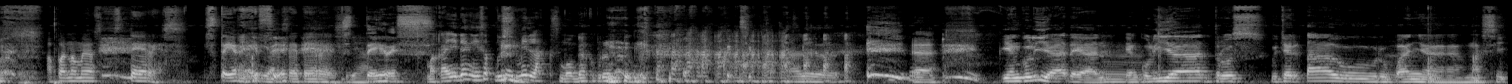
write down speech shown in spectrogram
Apa namanya? Steres. Steres Iya, ya. steres ya. Steres. Makanya dia ngisap bismillah, semoga keberuntung. Nah, yang kuliah ya kan, yang kuliah terus ku cari tahu rupanya masih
